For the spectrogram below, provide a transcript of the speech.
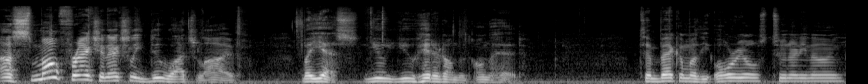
a small fraction actually do watch live. But yes, you you hit it on the on the head. Tim Beckham of the Orioles, two ninety nine.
